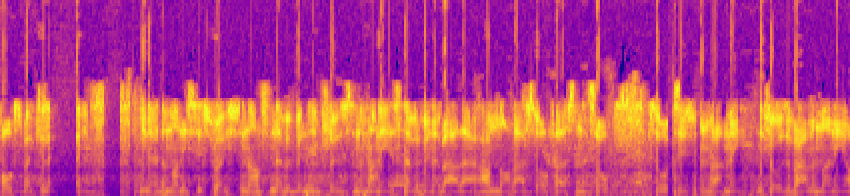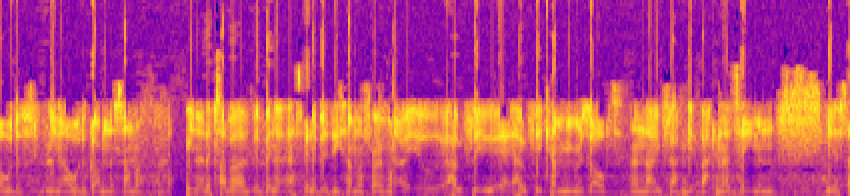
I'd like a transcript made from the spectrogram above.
false speculation. You know, the money situation. I've never been influenced in the money. It's never been about that. I'm not that sort of person at all. It's always been about me. If it was about the money, I would have, you know, I would have gone in the summer. You know, the club have been a, it's been a busy summer for everyone. So it, hopefully, it, hopefully, it can be resolved, and hopefully, I can get back in that team and you know start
